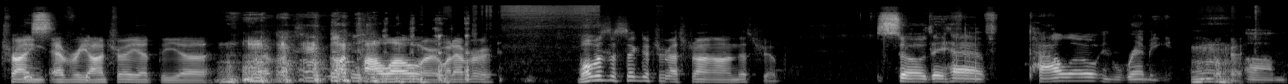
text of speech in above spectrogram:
trying This- every entree at the uh, whatever, Apollo or whatever. What was the signature restaurant on this trip? So they have Palo and Remy. Mm. Okay, Um,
